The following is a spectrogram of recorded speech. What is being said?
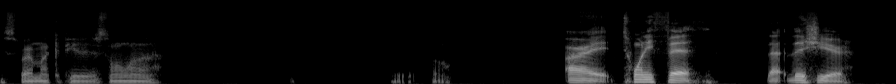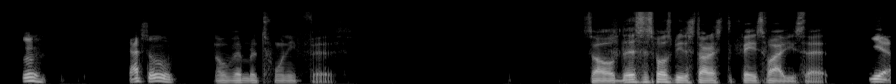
I swear my computer just don't want to. All right, twenty fifth that this year, mm. That's soon. November twenty fifth. So this is supposed to be the start of Phase Five. You said, Yeah.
